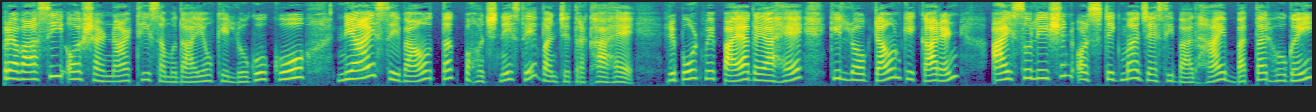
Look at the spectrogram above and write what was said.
प्रवासी और शरणार्थी समुदायों के लोगों को न्याय सेवाओं तक पहुँचने से वंचित रखा है। रिपोर्ट में पाया गया है कि लॉकडाउन के कारण आइसोलेशन और स्टिग्मा जैसी बाधाएँ बदतर हो गईं,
